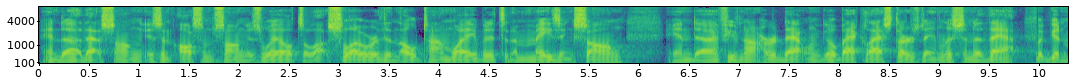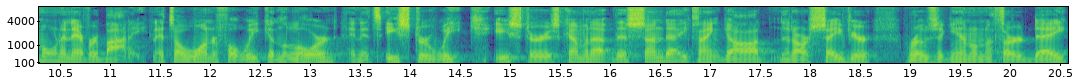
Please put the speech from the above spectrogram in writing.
And uh, that song is an awesome song as well. It's a lot slower than the old time way, but it's an amazing song. And uh, if you've not heard that one, go back last Thursday and listen to that. But good morning, everybody. It's a wonderful week in the Lord, and it's Easter week. Easter is coming up this Sunday. Thank God that our Savior rose again on the third day.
